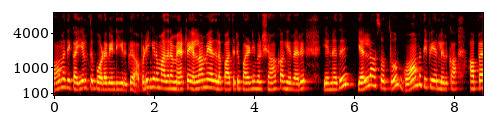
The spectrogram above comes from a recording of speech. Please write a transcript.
கோமதி கையெழுத்து போட வேண்டியிருக்கு. அப்படிங்கிற மாதிரி மேட்ரை எல்லாமே அதில் பார்த்துட்டு பழனிவேல் ஷாக் ஆகிடுறாரு. என்னது? எல்லா சொத்தும் கோமதி பேரில் இருக்கா? அப்போ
